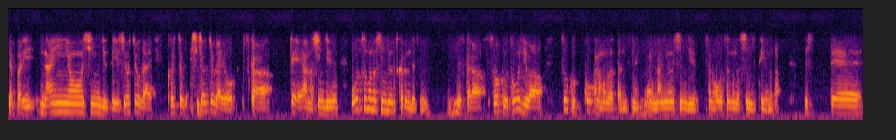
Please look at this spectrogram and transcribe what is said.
やっぱり南洋真珠っていう白鳥貝、白鳥貝を使ってあの真珠、大粒の真珠を作るんです。ですから、すごく当時はすごく高価なものだったんですね、南洋真珠、その大粒の真珠っていうのが。そして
